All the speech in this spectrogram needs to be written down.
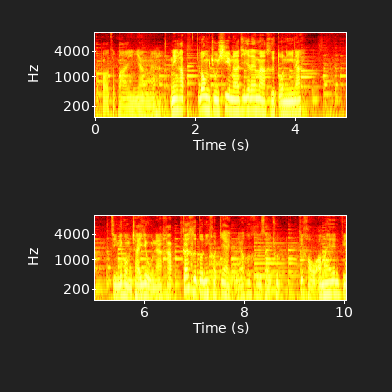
กระเป๋าสะพายยังนะฮะนี่ครับร่มชูชีพนะที่จะได้มาคือตัวนี้นะ สิ่งที่ผมใช้อยู่นะครับ ก็คือตัวนี้เขาแจกอยู่แล้วก็คือใส่ชุดที่เขาเอามาให้เล่นฟรี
